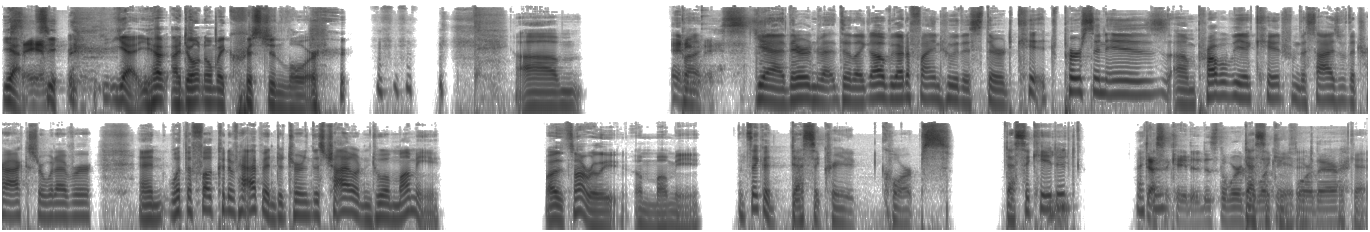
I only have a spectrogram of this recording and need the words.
yeah, Same. see- yeah. You have. I don't know my Christian lore. Um, Anyways, yeah, they're they're like, oh, we got to find who this third kid person is. Um, probably a kid from the size of the tracks or whatever. And what the fuck could have happened to turn this child into a mummy? Well, it's not really a mummy. It's like a desecrated corpse. Desiccated. I think? desiccated is the word you're looking for there. Okay.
